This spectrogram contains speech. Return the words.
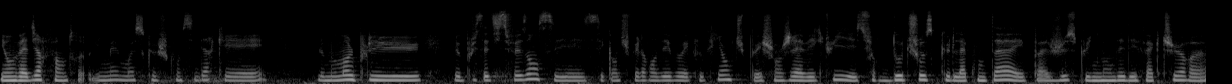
et on va dire, enfin, entre guillemets, moi, ce que je considère qui est le moment le plus, le plus satisfaisant, c'est quand tu fais le rendez-vous avec le client, que tu peux échanger avec lui et sur d'autres choses que de la compta et pas juste lui demander des factures euh,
